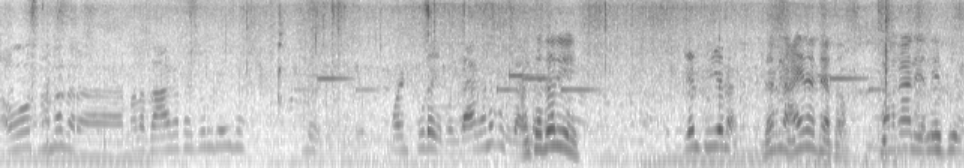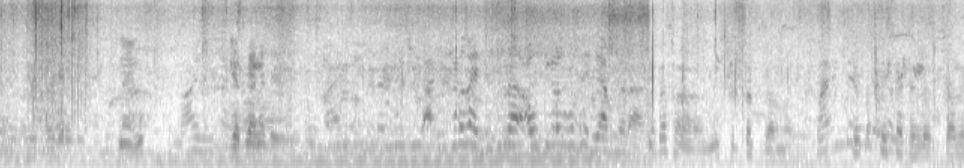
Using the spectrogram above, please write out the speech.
अहो थांबा जरा मला जागा तर करू द्यायचं पॉईंट पुढे आहे पण जागा नको जागा तरी ये ना तू ये ना. धरण आहे ना त्याचा मला काय लिहिलं नाही ना. घेतलाय ना पहिले पुढे जायचं तिकडं अहो तिकडे बसायचे आपल्याला कसं मी करणार चालू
